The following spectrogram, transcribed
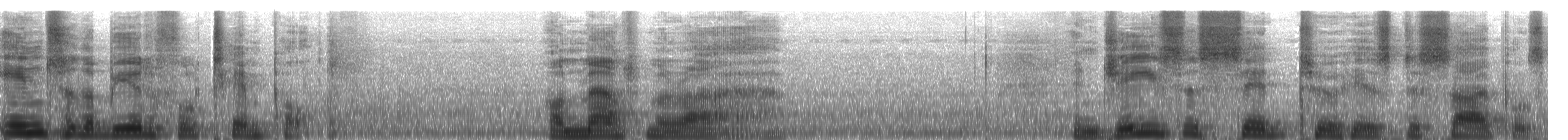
into the beautiful temple on Mount Moriah. And Jesus said to his disciples,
